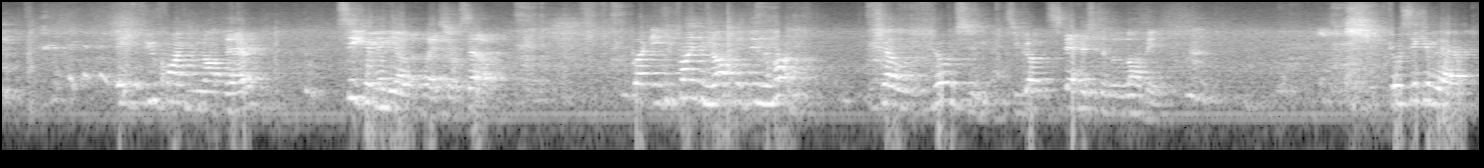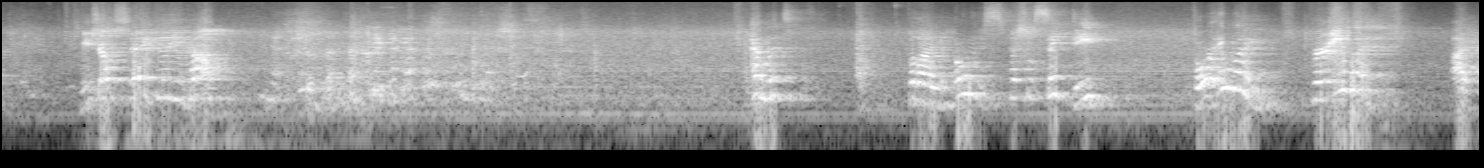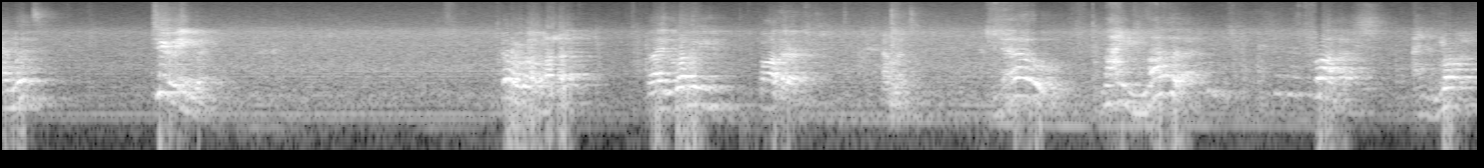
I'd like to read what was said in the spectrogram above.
If you find him not there, seek him any other place yourself. But if you find him not within the month, you shall know soon as you go up the stairs to the lobby. Go seek him there. He shall stay till you come. Hamlet, for thine own special safety, for England, for England, I, Hamlet, to England. Farewell, mother. Thy loving father, Hamlet. No, my mother. Father and mother.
